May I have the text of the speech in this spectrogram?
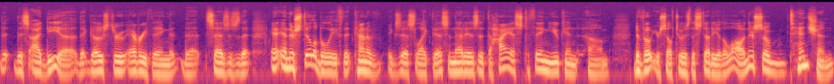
th- this idea that goes through everything that, that says is that, and, and, there's still a belief that kind of exists like this, and that is that the highest thing you can um, devote yourself to is the study of the law. And there's some tension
